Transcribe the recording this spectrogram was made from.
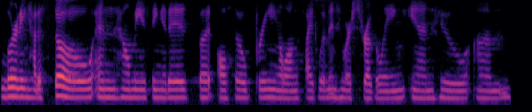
learning how to sew and how amazing it is, but also bringing alongside women who are struggling and who um,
